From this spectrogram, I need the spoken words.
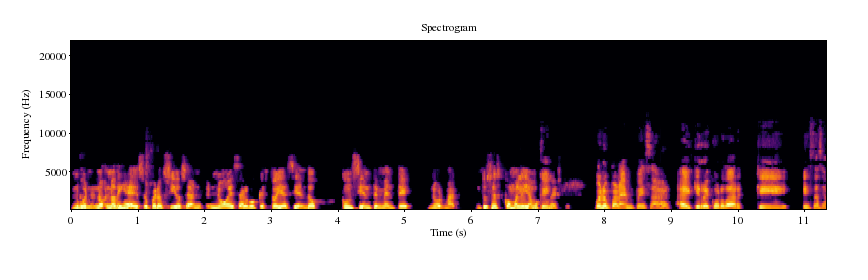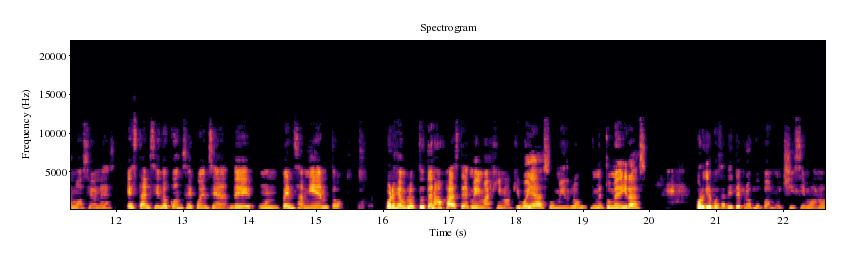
Bueno, no, no dije eso, pero sí, o sea, no es algo que estoy haciendo conscientemente normal. Entonces, ¿cómo lidiamos con esto? Bueno, para empezar, hay que recordar que estas emociones están siendo consecuencia de un pensamiento. Por ejemplo, tú te enojaste, me imagino, aquí voy a asumirlo, tú me dirás, porque pues a ti te preocupa muchísimo, ¿no?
